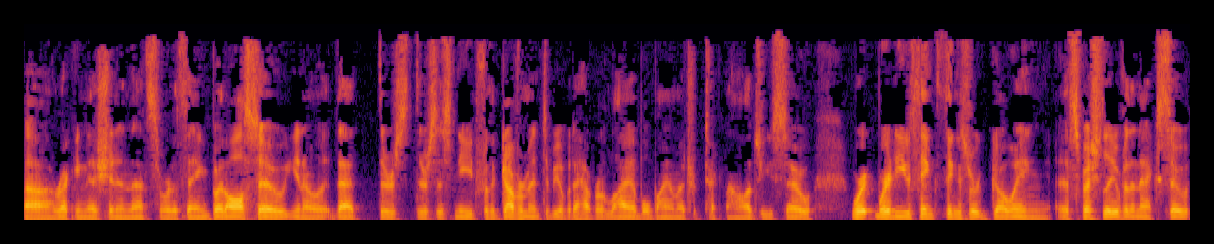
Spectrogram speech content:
uh, recognition and that sort of thing, but also, you know, that there's there's this need for the government to be able to have reliable biometric technology. So where where do you think things are going, especially over the next? So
